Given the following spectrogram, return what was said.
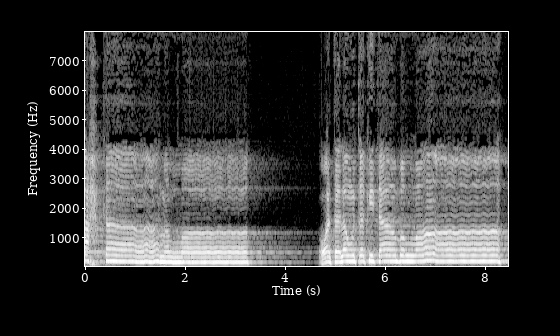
أحكام الله. وتلوت كتاب الله.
